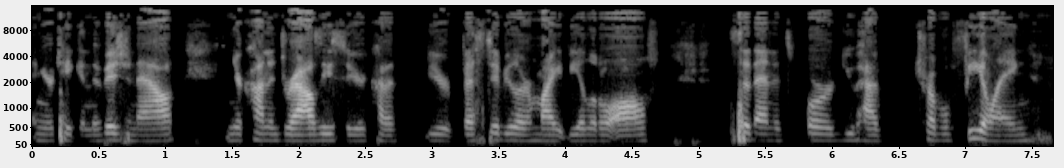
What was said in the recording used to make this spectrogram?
and you're taking the vision out and you're kind of drowsy, so you're kind of, your vestibular might be a little off. So then it's, or you have trouble feeling,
